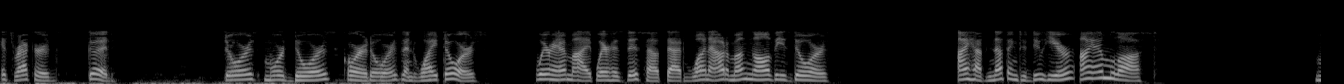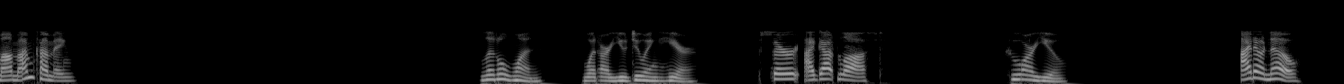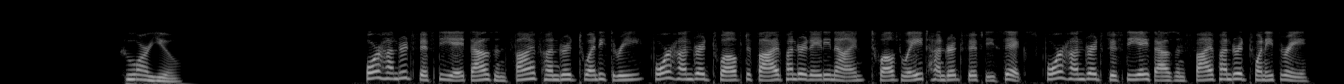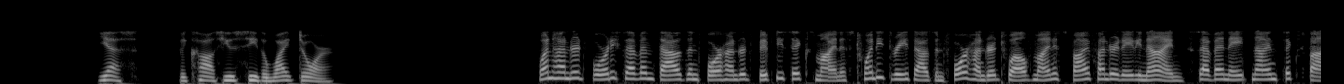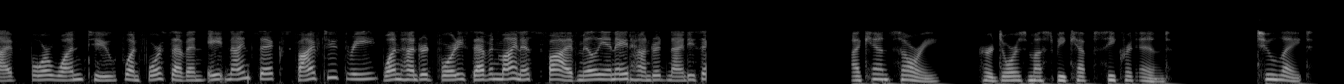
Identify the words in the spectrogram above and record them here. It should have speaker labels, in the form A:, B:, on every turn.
A: It's records. Good. Doors, more doors, corridors, and white doors. Where am I? Where has this out that one out among all these doors? I have nothing to do here. I am lost. Mom, I'm coming.
B: Little one, what are you doing here?
A: Sir, I got lost.
B: Who are you?
A: I don't know.
B: Who are you?
A: 458,523, 412 to 589, 12 to 856, 458,523.
B: Yes, because you see the white door.
A: 147,456 minus 23,412 minus 589, 78965, 412, 147, 896, 523, 147 minus 5,896.
B: I can't sorry, her doors must be kept secret and too late.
